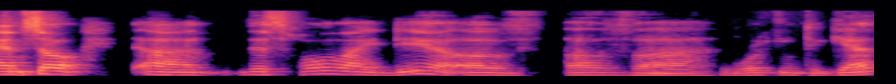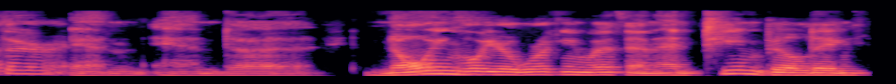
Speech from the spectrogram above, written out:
and so uh this whole idea of of uh working together and and uh knowing who you're working with and and team building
